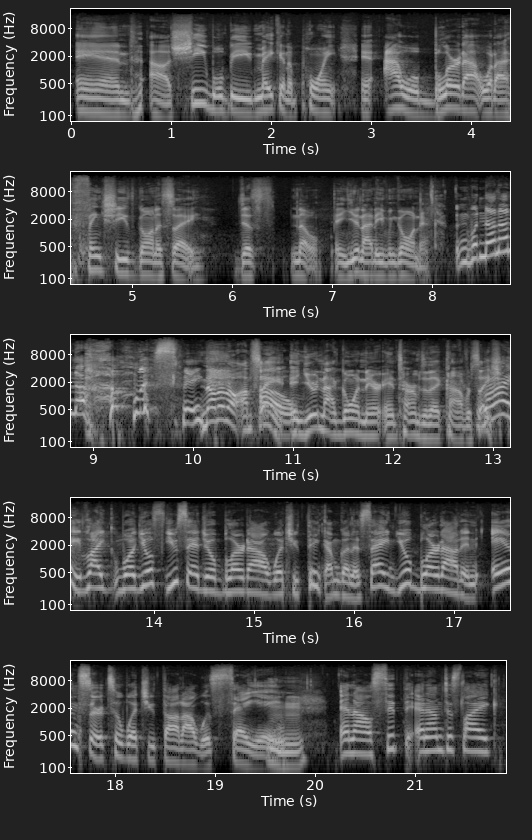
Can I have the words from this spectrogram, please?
and uh, she will be making a point, and I will blurt out what I think she's going to say. Just no, and you're not even going there. But no, no, no. I'm listening. No, no, no. I'm saying, oh. and you're not going there in terms of that conversation, right? Like, well, you you said you'll blurt out what you think I'm going to say. You'll blurt out an answer to what you thought I was saying, mm-hmm. and I'll sit there, and I'm just like,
